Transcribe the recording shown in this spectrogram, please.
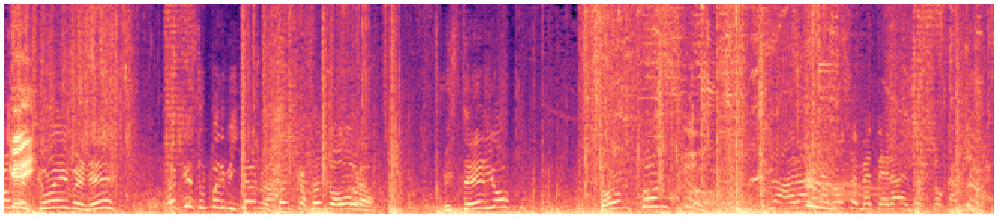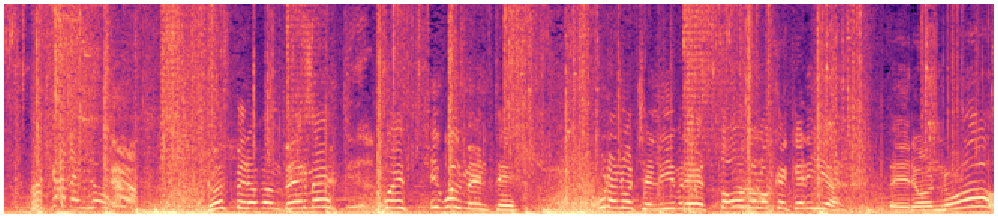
Ok. de Craven, eh! ¿A qué supervillano están cazando ahora? ¿Misterio? ¿Thompson? La araña no se meterá en nuestro camino. ¡Acábenlo! ¿No esperaban verme? Pues igualmente. Una noche libre es todo lo que quería. Pero no.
